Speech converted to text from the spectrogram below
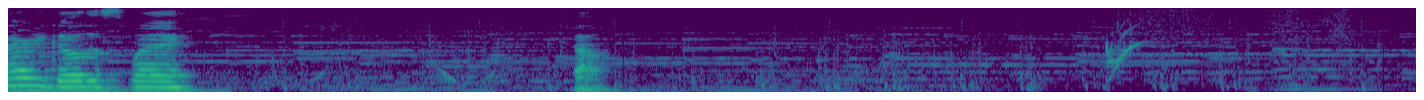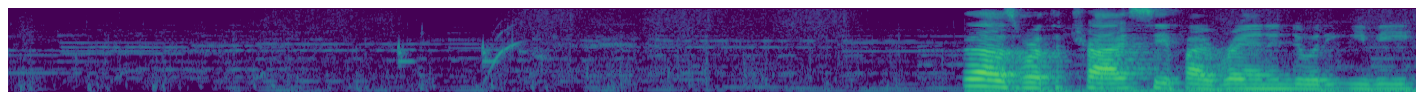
There you go this way. That was worth a try, see if I ran into an Eevee.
